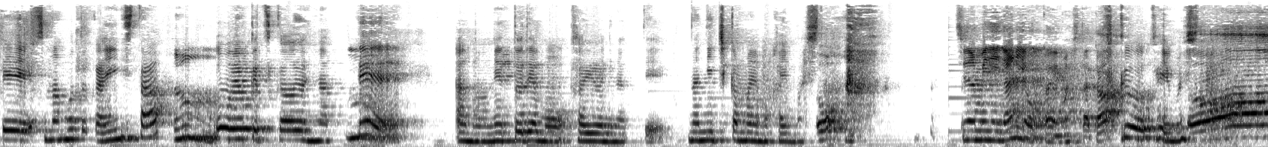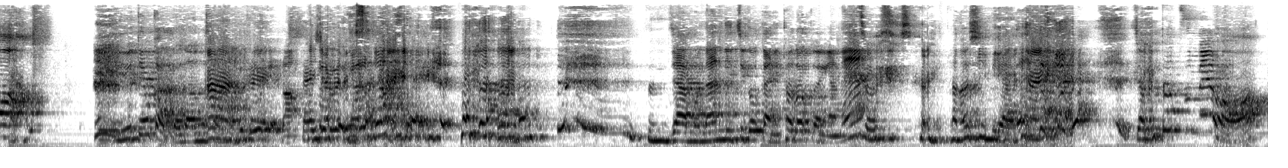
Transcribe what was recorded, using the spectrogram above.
て、スマホとかインスタ。をよく使うようになって、あの、ネットでも買うようになって、何日か前も買いました。お。ちなみに何を買いましたか？服を買いました。言ってよかった、旦那さん大丈夫です。じゃあもう何日後かに届くんやそうね。です。はい楽しみやね。じゃあ二つ目は？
